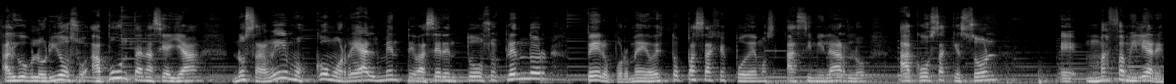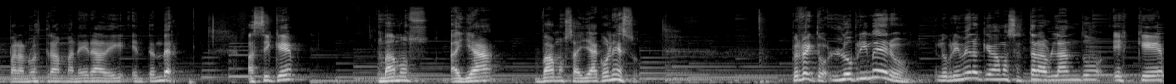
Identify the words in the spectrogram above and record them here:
algo glorioso, apuntan hacia allá, no sabemos cómo realmente va a ser en todo su esplendor, pero por medio de estos pasajes podemos asimilarlo a cosas que son eh, más familiares para nuestra manera de entender. Así que vamos allá, vamos allá con eso. Perfecto. Lo primero, lo primero que vamos a estar hablando es que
